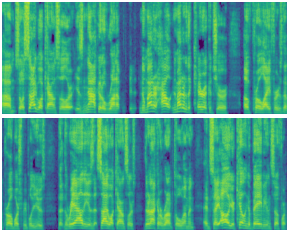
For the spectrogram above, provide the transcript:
Um, so a sidewalk counselor is not going to run up, no matter how, no matter the caricature of pro-lifers that pro-abortion people use. The, the reality is that sidewalk counselors, they're not going to run up to a woman and say, "Oh, you're killing a baby" and so forth.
